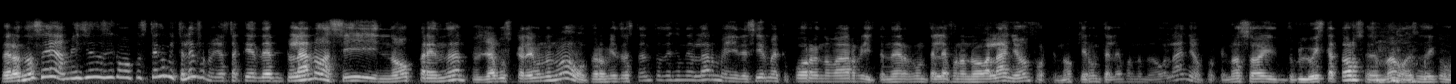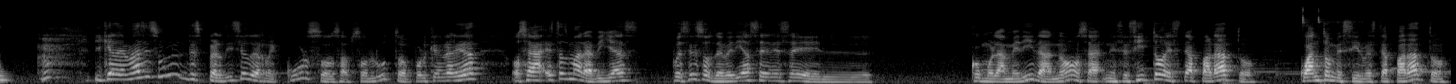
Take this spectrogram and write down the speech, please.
Pero no sé, a mí sí es así como, pues tengo mi teléfono y hasta que de plano así no prenda, pues ya buscaré uno nuevo. Pero mientras tanto, dejen de hablarme y decirme que puedo renovar y tener un teléfono nuevo al año, porque no quiero un teléfono nuevo al año, porque no soy Luis XIV nuevo. Es así como. Y que además es un desperdicio de recursos absoluto, porque en realidad, o sea, estas maravillas, pues eso, debería ser ese el... como la medida, ¿no? O sea, necesito este aparato. ¿Cuánto me sirve este aparato?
